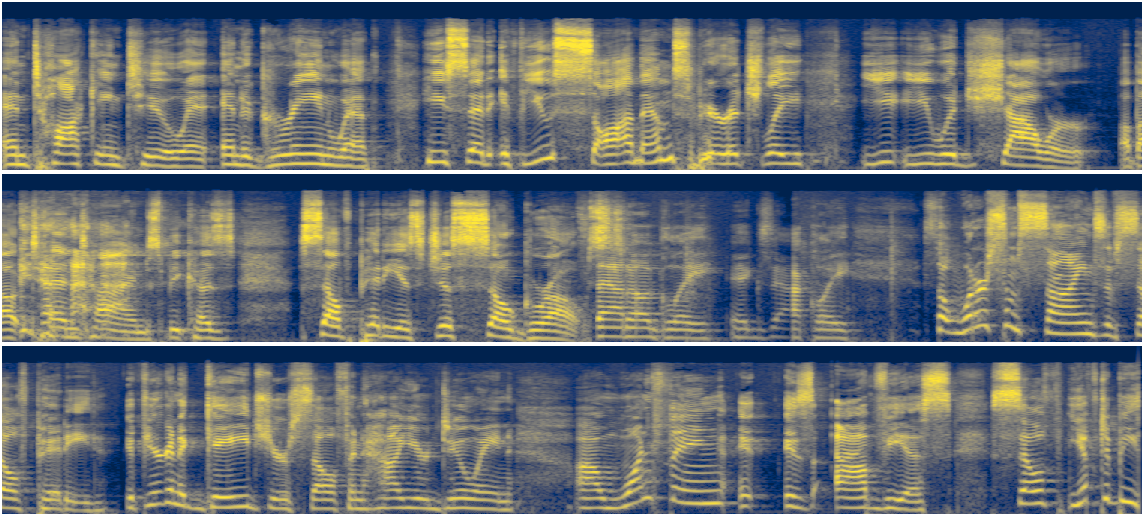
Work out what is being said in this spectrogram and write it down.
and talking to and, and agreeing with, he said, if you saw them spiritually, you, you would shower about 10 times because self pity is just so gross. That ugly. Exactly. So, what are some signs of self pity? If you're going to gauge yourself and how you're doing, uh, one thing is obvious: self. You have to be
